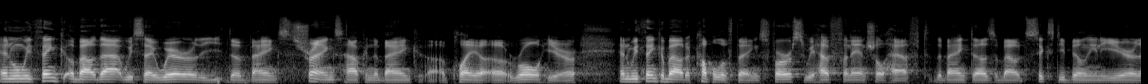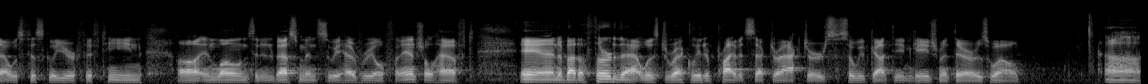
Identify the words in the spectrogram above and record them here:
And when we think about that, we say, where are the, the bank's strengths? How can the bank uh, play a, a, role here? And we think about a couple of things. First, we have financial heft. The bank does about 60 billion a year. That was fiscal year 15 uh, in loans and investments. So we have real financial heft. And about a third of that was directly to private sector actors. So we've got the engagement there as well. Uh,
